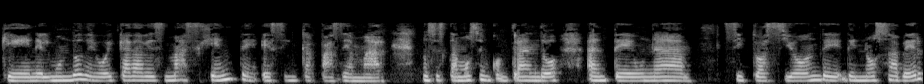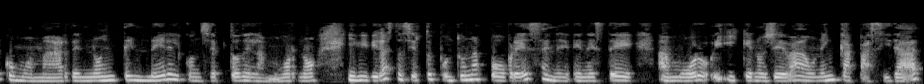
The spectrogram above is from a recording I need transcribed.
que en el mundo de hoy cada vez más gente es incapaz de amar. Nos estamos encontrando ante una situación de, de, no saber cómo amar, de no entender el concepto del amor, ¿no? Y vivir hasta cierto punto una pobreza en, en este amor y que nos lleva a una incapacidad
